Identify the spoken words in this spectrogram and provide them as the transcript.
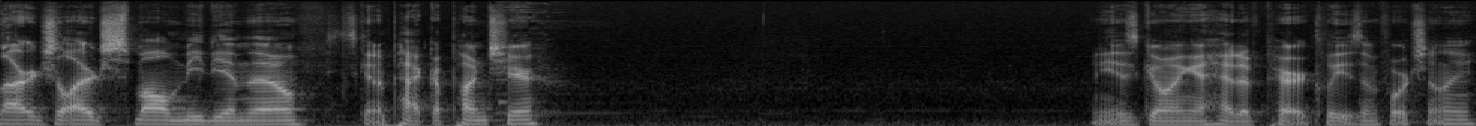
Large, large, small, medium, though. He's going to pack a punch here. And he is going ahead of Pericles, unfortunately.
